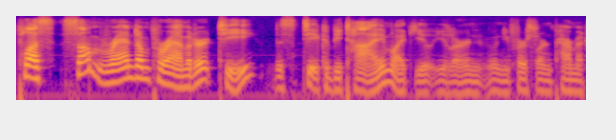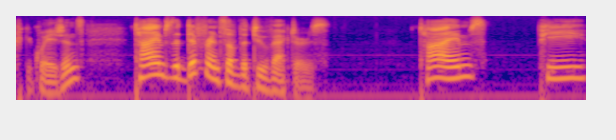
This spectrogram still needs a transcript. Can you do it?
plus some random parameter t. This t could be time, like you, you learn when you first learn parametric equations, times the difference of the two vectors, times P1.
